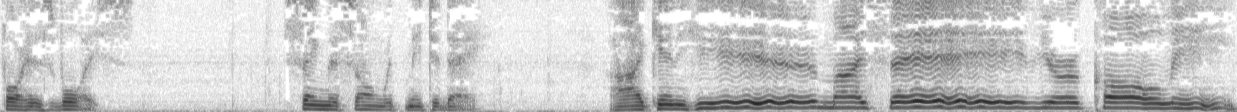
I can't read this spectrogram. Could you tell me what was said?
for his voice sing this song with me today. I can hear my Savior calling.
